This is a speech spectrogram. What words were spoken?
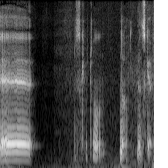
Uh, Skip to no, let's skip.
